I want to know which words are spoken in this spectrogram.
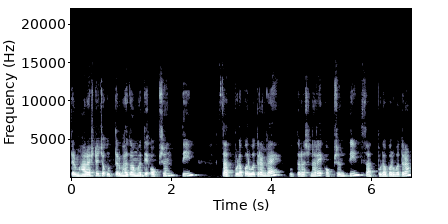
तर महाराष्ट्राच्या उत्तर भागामध्ये ऑप्शन तीन सातपुडा पर्वतरांग आहे. उत्तर असणार आहे ऑप्शन तीन सातपुडा पर्वतरांग.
